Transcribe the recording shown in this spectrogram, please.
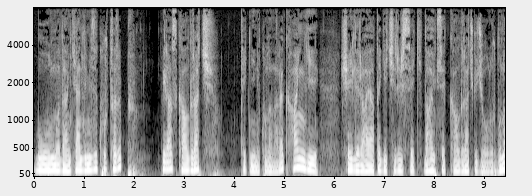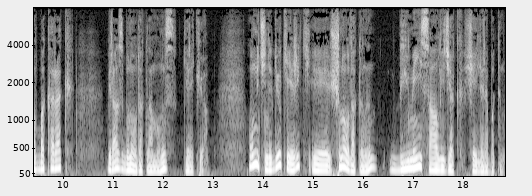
boğulmadan kendimizi kurtarıp biraz kaldıraç tekniğini kullanarak hangi şeyleri hayata geçirirsek daha yüksek kaldıraç gücü olur. Buna bakarak biraz buna odaklanmamız gerekiyor. Onun için de diyor ki Erik e, şuna odaklanın büyümeyi sağlayacak şeylere bakın.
